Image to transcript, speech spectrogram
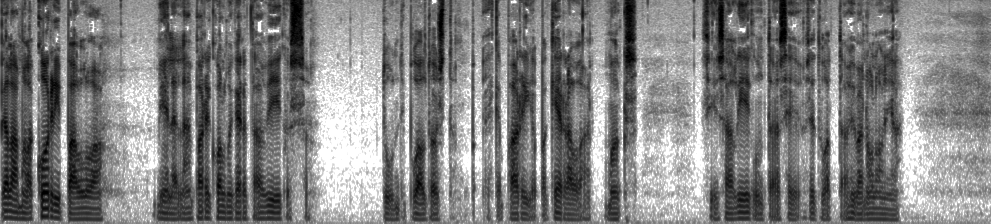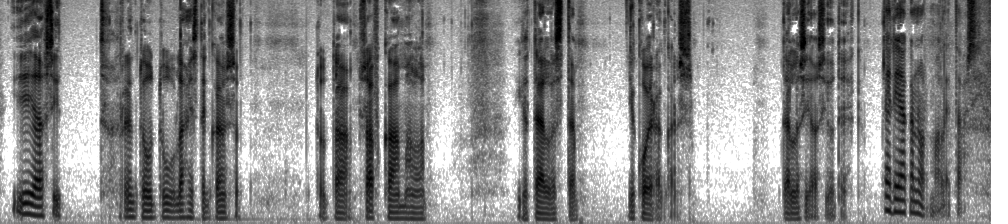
Pelaamalla koripalloa mielellään pari-kolme kertaa viikossa, tunti, puolitoista, ehkä pari jopa kerrallaan, maks. Siinä saa liikuntaa, se, se tuottaa hyvän olon ja, ja sitten rentoutuu läheisten kanssa tota, safkaamalla ja tällaista ja koiran kanssa. Tällaisia asioita ehkä. Eli aika normaaleita asioita.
